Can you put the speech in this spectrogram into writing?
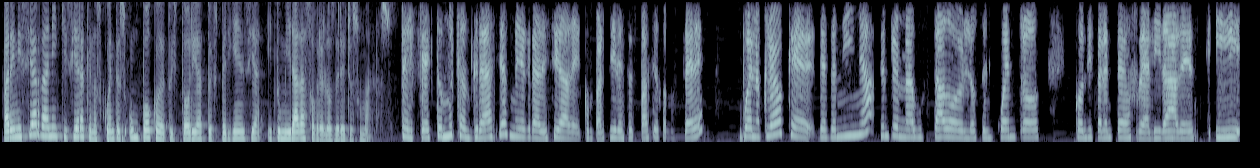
Para iniciar, Dani, quisiera que nos cuentes un poco de tu historia, tu experiencia y tu mirada sobre los derechos humanos. Perfecto, muchas gracias. Muy agradecida de compartir este espacio con ustedes. Bueno, creo que desde niña siempre me ha gustado los encuentros con diferentes realidades y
